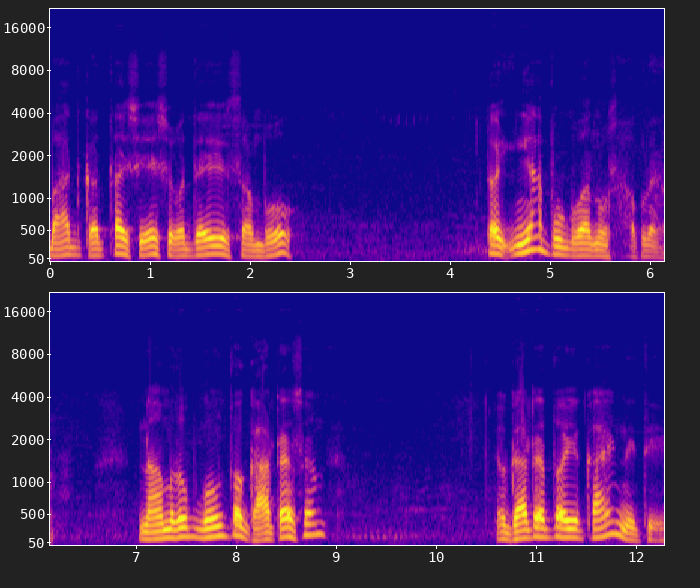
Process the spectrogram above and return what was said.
બાદ કરતા શેષ વધે સંભો. તો અહીંયા પૂગવાનું છે આપણે. નામરૂપ ગુણ તો ઘાટે છે ને. ઘાટે તો એ કાંઈ નથી.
